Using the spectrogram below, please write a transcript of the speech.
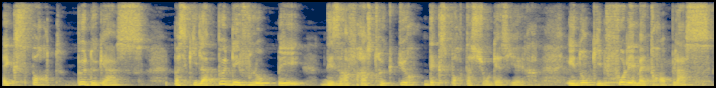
exporte peu de gaz, parce qu'il a peu développé des infrastructures d'exportation gazière. Et donc il faut les mettre en place,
